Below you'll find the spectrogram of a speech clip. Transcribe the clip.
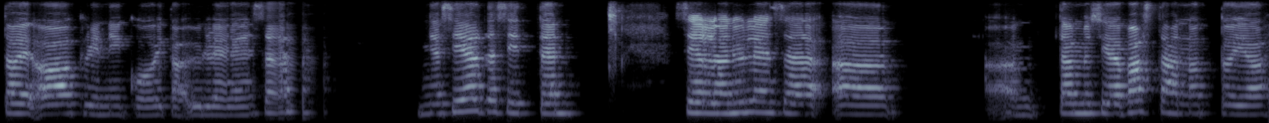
tai A-klinikoita yleensä. Ja sieltä sitten, siellä on yleensä ää, tämmöisiä vastaanottoja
